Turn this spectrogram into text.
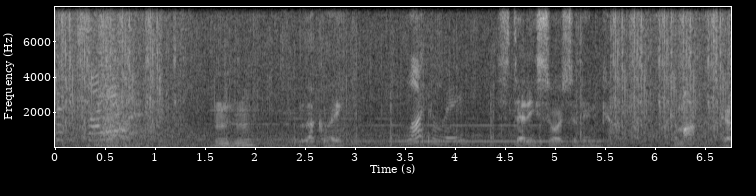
This exciting? Mm-hmm. Luckily, Luckily. Steady source of income. Come on, let's go.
